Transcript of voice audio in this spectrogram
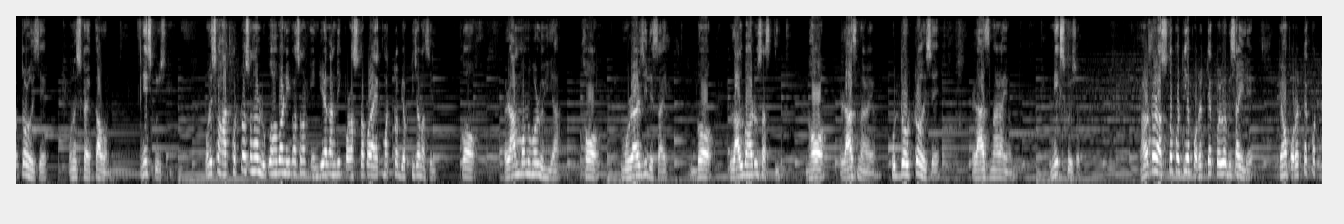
উত্তৰ হৈছে ঊনৈছশ একাৱন্ন নেক্সট কুৱেশ্যন ঊনৈছশ সাতসত্তৰ চনৰ লোকসভাৰ নিৰ্বাচনত ইন্দিৰা গান্ধীক পৰাস্ত কৰা একমাত্ৰ ব্যক্তিজন আছিল ক ৰাম মনোহৰ লোহিয়া খ মোৰাৰজী দেশাই গ লাল বাহাদুৰ শাস্ত্ৰী ঘ ৰাজনাৰায়ণ শুদ্ধ উত্তৰ হৈছে ৰাজনাৰায়ণ নেক্সট কুৱেশ্যন ভাৰতৰ ৰাষ্ট্ৰপতিয়ে পদত্যাগ কৰিব বিচাৰিলে তেওঁ পদত্যাগ পত্ৰ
